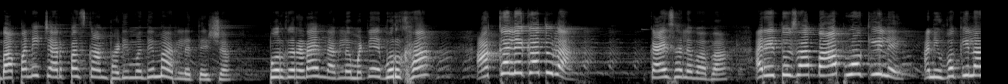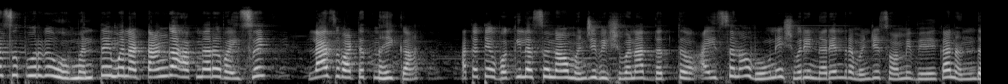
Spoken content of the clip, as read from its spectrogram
बापाने चार पाच कानफाडीमध्ये मारलं त्याच्या. पोरग रडायला लागलं म्हटले बुरखा अक्कल आहे का तुला? काय झालं बाबा? अरे तुझा बाप वकील आहे आणि वकिलाचं पोरग हो, म्हणतंय मला टांगा हाकणारं व्हायचंय. लाज वाटत नाही का? आता त्या वकिलाचं नाव म्हणजे विश्वनाथ दत्त आईचं नाव भुवनेश्वरी नरेंद्र म्हणजे स्वामी विवेकानंद.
